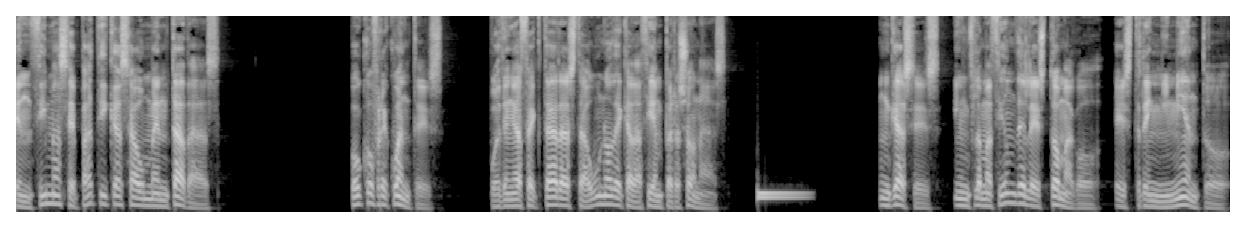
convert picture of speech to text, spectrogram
Enzimas hepáticas aumentadas. Poco frecuentes. Pueden afectar hasta uno de cada 100 personas. Gases, inflamación del estómago, estreñimiento,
